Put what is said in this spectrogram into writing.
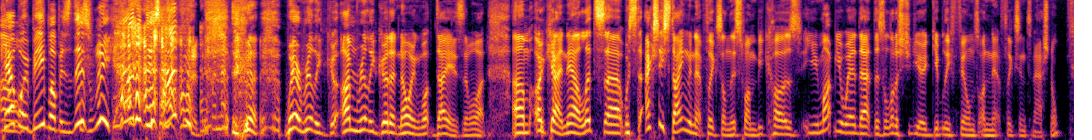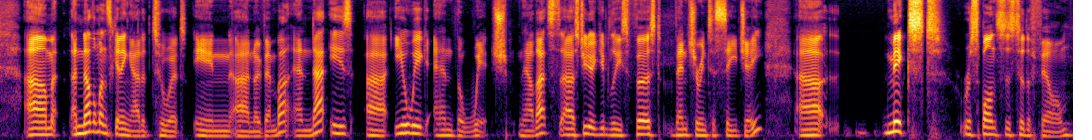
Oh. Cowboy Bebop is this week. How did this happen? We're really good. I'm really good at knowing what day is what. Um, okay, now let's. Uh, we're st- actually staying with Netflix on this one because you might be aware that there's a lot of Studio Ghibli films on Netflix International. Um, another one's getting added to it in uh, November, and that is uh, Earwig and the Witch. Now that's uh, Studio Ghibli's first venture into CG. Uh, mixed responses to the film.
